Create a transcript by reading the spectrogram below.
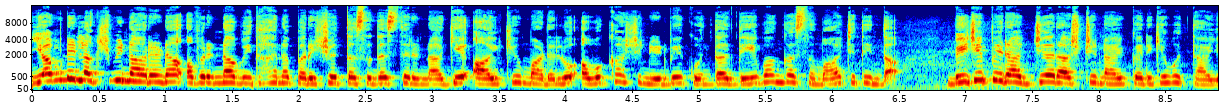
ಎಂಡಿ ಲಕ್ಷ್ಮೀನಾರಾಯಣ ಅವರನ್ನ ವಿಧಾನ ಪರಿಷತ್ ಸದಸ್ಯರನ್ನಾಗಿ ಆಯ್ಕೆ ಮಾಡಲು ಅವಕಾಶ ನೀಡಬೇಕು ಅಂತ ದೇವಾಂಗ ಸಮಾಜದಿಂದ ಬಿಜೆಪಿ ರಾಜ್ಯ ರಾಷ್ಟ್ರೀಯ ನಾಯಕರಿಗೆ ಒತ್ತಾಯ.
